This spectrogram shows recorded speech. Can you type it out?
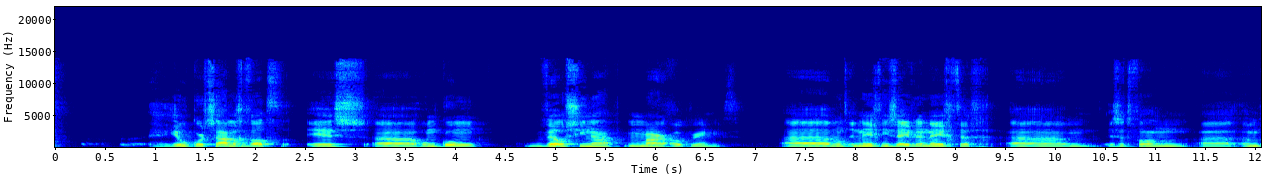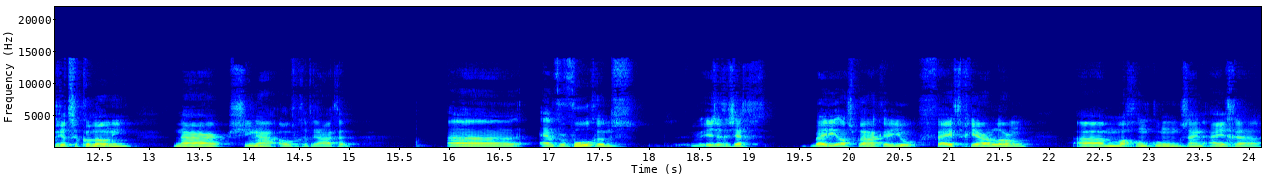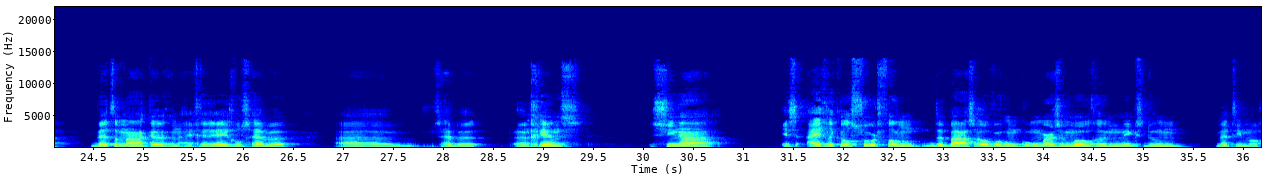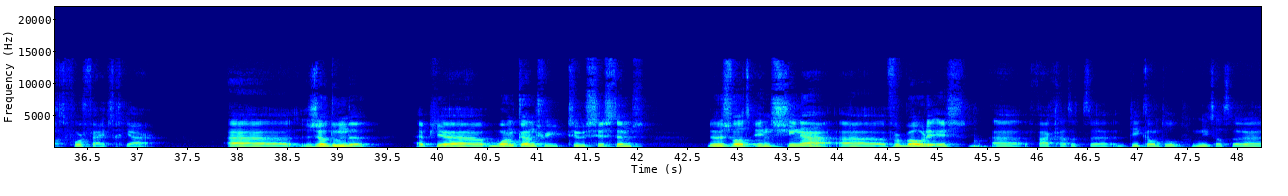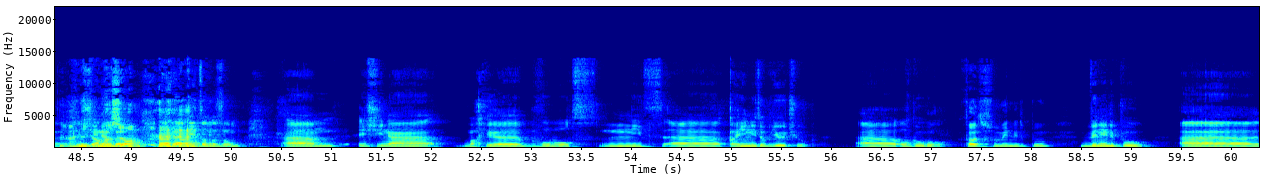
heel kort samengevat is eh, Hongkong wel China, maar ook weer niet. Eh, want in 1997 ehm, is het van eh, een Britse kolonie naar China overgedragen. Eh, en vervolgens is er gezegd bij die afspraken, joh, 50 jaar lang eh, mag Hongkong zijn eigen wetten maken, hun eigen regels hebben. Ehm, ze hebben een grens. China is eigenlijk wel een soort van de baas over Hongkong, maar ze mogen niks doen met die macht voor 50 jaar. Eh, zodoende heb je One Country, Two Systems. Dus wat in China eh, verboden is, eh, vaak gaat het eh, die kant op. Niet dat er. Niet andersom. ja, niet andersom. Ehm, in China mag je bijvoorbeeld niet, kan je niet op YouTube of Google. Foto's van Winnie de Pooh. Winnie de Pooh.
